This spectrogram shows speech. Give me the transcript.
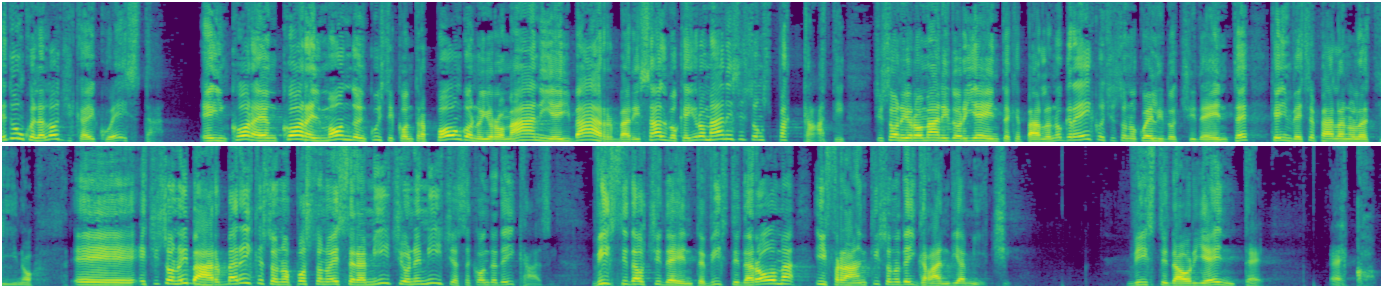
E dunque la logica è questa. E ancora è ancora il mondo in cui si contrappongono i romani e i barbari, salvo che i romani si sono spaccati. Ci sono i romani d'Oriente che parlano greco e ci sono quelli d'Occidente che invece parlano latino. E, e ci sono i barbari che sono, possono essere amici o nemici a seconda dei casi. Visti da Occidente, visti da Roma, i franchi sono dei grandi amici. Visti da Oriente, ecco,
